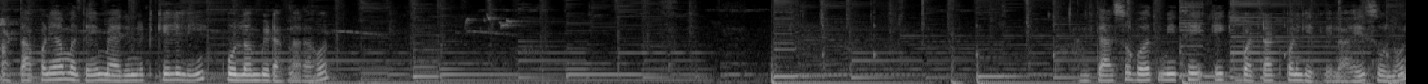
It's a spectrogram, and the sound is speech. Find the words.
आता आपण यामध्ये मॅरिनेट केलेली कोलंबी टाकणार आहोत. त्यासोबत मी इथे एक बटाट पण घेतलेला आहे सोलून.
